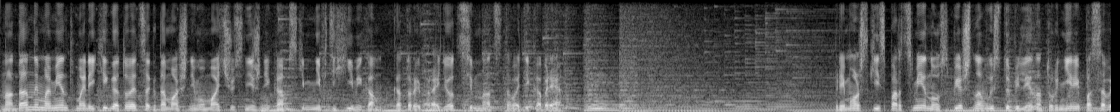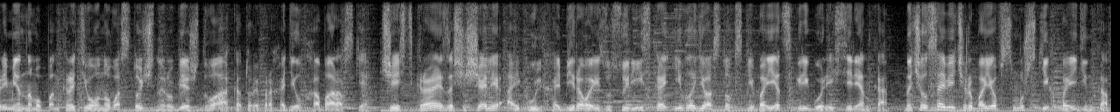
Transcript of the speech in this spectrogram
На данный момент моряки готовятся к домашнему матчу с Нижнекамским нефтехимиком, который пройдет 17 декабря. Приморские спортсмены успешно выступили на турнире по современному панкратиону «Восточный рубеж-2», который проходил в Хабаровске. Честь края защищали Айгуль Хабирова из Уссурийска и владивостокский боец Григорий Сиренко. Начался вечер боев с мужских поединков.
